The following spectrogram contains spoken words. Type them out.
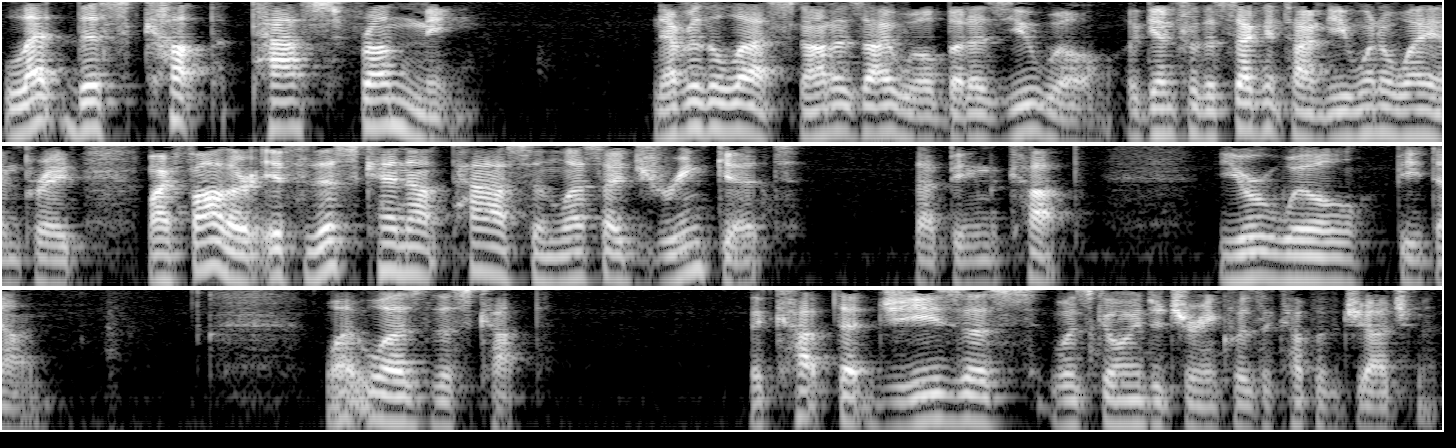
let this cup pass from me. Nevertheless, not as I will, but as you will. Again, for the second time, he went away and prayed, My Father, if this cannot pass unless I drink it, that being the cup, your will be done. What was this cup? The cup that Jesus was going to drink was the cup of judgment.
